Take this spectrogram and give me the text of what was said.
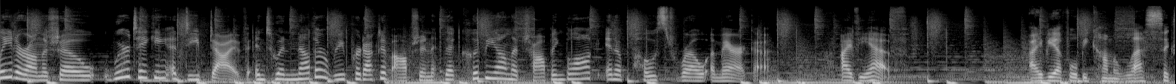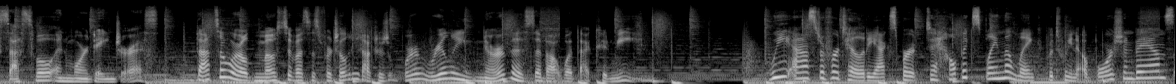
Later on the show, we're taking a deep dive into another reproductive option that could be on the chopping block in a post Roe America IVF. IVF will become less successful and more dangerous. That's a world most of us as fertility doctors, we're really nervous about what that could mean. We asked a fertility expert to help explain the link between abortion bans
